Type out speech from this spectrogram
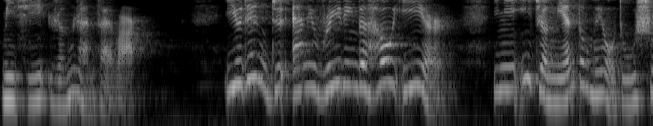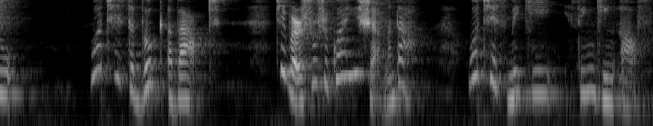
米奇仍然在玩。You didn't do any reading the whole year。你一整年都没有读书。What is the book about？这本书是关于什么的？What is Mickey thinking of？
